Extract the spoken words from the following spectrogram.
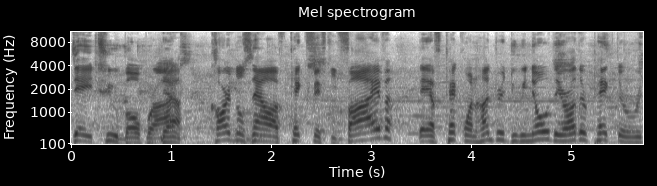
day two, Bo Brack. Yeah. Cardinals now have pick 55. They have pick 100. Do we know their other pick, their,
